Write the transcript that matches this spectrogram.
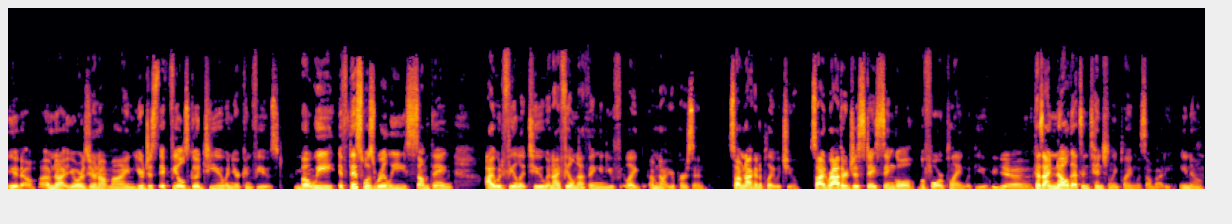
You know, I'm not yours, you're not mine. You're just it feels good to you and you're confused. But we if this was really something, I would feel it too and I feel nothing and you feel like I'm not your person. So I'm not going to play with you. So I'd rather just stay single before playing with you yeah. because I know that's intentionally playing with somebody, you know.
